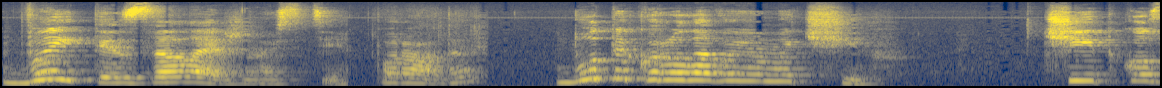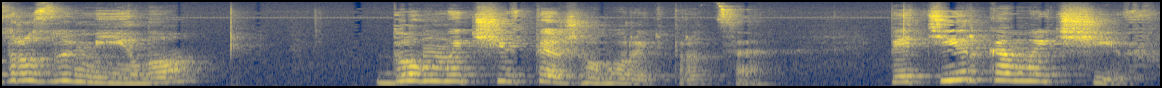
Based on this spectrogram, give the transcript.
вийти з залежності. Порада. Бути королевою мечів. Чітко, зрозуміло. Дом мечів теж говорить про це. П'ятірка мечів,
